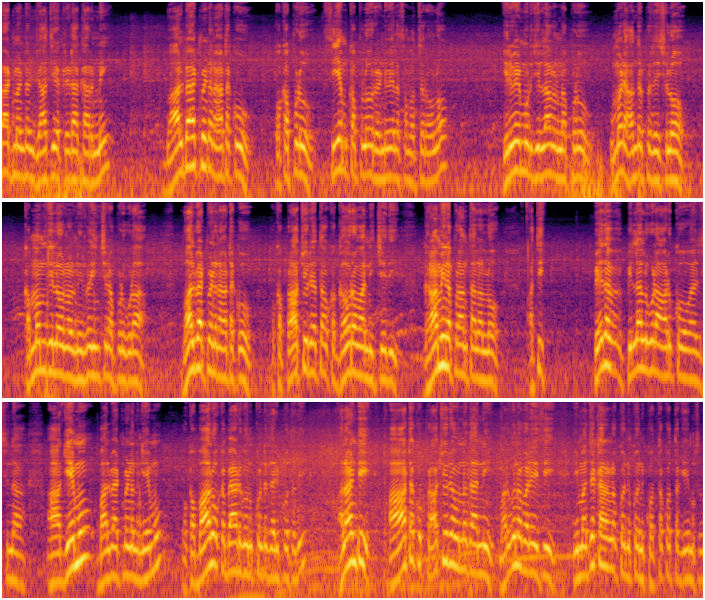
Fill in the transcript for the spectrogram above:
Badminton జాతీయ క్రీడాకారుణ్ణి ball badminton ఆటకు ఒకప్పుడు సీఎం కప్లో రెండు వేల సంవత్సరంలో ఇరవై మూడు జిల్లాలు ఉన్నప్పుడు ఉమ్మడి ఆంధ్రప్రదేశ్లో ఖమ్మం జిల్లాలో నిర్వహించినప్పుడు కూడా బాల్ బ్యాడ్మింటన్ ఆటకు ఒక ప్రాచుర్యత ఒక గౌరవాన్ని ఇచ్చేది గ్రామీణ ప్రాంతాలలో అతి పేద పిల్లలు కూడా ఆడుకోవాల్సిన ఆ గేము బాల్ బ్యాడ్మింటన్ గేము. ఒక బాల్ ఒక బ్యాట్ కొనుక్కుంటే సరిపోతుంది. అలాంటి ఆ ఆటకు ప్రాచుర్యం ఉన్నదాన్ని మరుగున పడేసి ఈ మధ్యకాలంలో కొన్ని కొన్ని కొత్త కొత్త గేమ్స్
